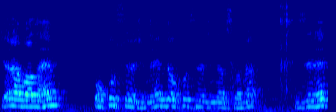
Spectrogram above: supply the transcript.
Cenab-ı Allah hem okul sürecinde hem de okul sürecinden sonra sizleri hep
